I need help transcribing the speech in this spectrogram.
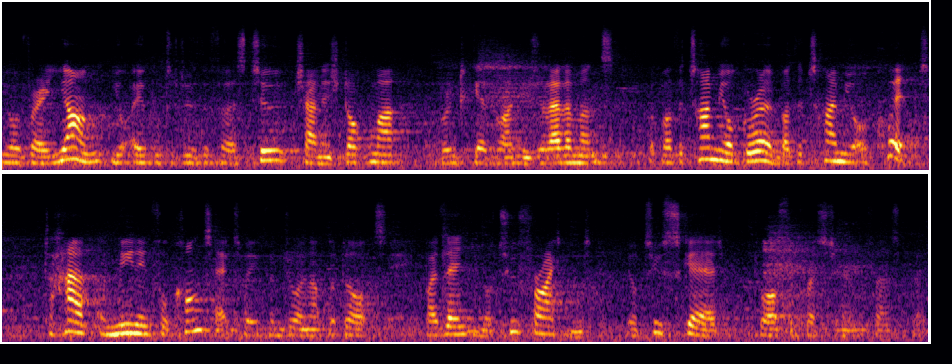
you're very young, you're able to do the first two, challenge dogma, bring together unusual elements. But by the time you're grown, by the time you're equipped to have a meaningful context where you can join up the dots, by then you're too frightened, you're too scared to ask the question in the first place.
